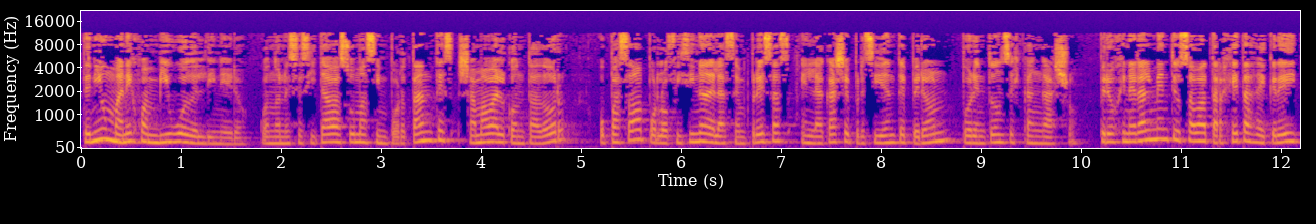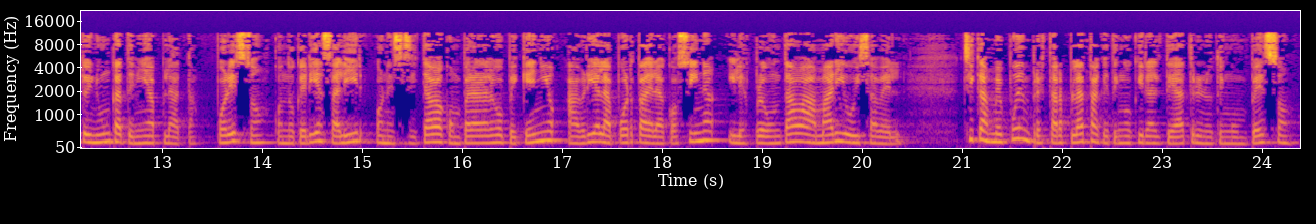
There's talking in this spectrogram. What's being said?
Tenía un manejo ambiguo del dinero. Cuando necesitaba sumas importantes, llamaba al contador o pasaba por la oficina de las empresas en la calle Presidente Perón, por entonces Cangallo. Pero generalmente usaba tarjetas de crédito y nunca tenía plata. Por eso, cuando quería salir o necesitaba comprar algo pequeño, abría la puerta de la cocina y les preguntaba a Mari o Isabel, Chicas, ¿me pueden prestar plata que tengo que ir al teatro y no tengo un peso?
